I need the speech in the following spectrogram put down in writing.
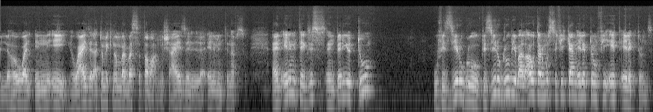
اللي هو ال Na هو عايز ال atomic number بس طبعا مش عايز ال element نفسه. An element exists in period 2 وفي ال zero group. في ال zero group يبقى ال outermost فيه كام الكترون فيه 8 electrons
